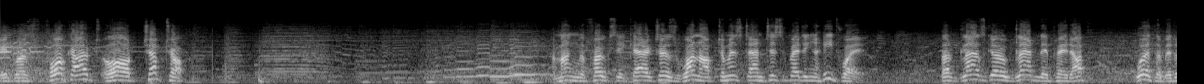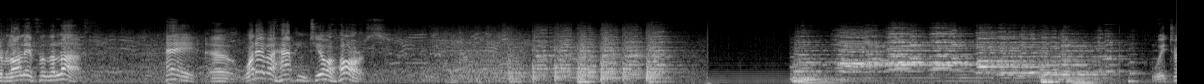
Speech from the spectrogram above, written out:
It was fork out or chop chop. Among the folksy characters, one optimist anticipating a heat wave. But Glasgow gladly paid up, worth a bit of lolly for the laugh. Hey, uh, whatever happened to your horse? We took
